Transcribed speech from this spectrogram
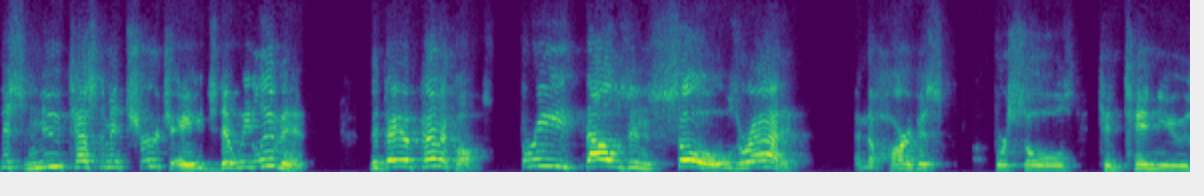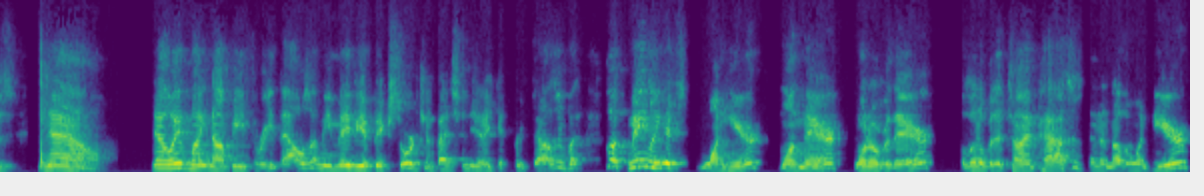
This New Testament church age that we live in. The day of Pentecost, 3,000 souls were added. And the harvest for souls continues now. Now, it might not be 3,000. I mean, maybe a big sword convention, you, know, get 3,000. But look, mainly it's one here, one there, one over there. A little bit of time passes, then another one here.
